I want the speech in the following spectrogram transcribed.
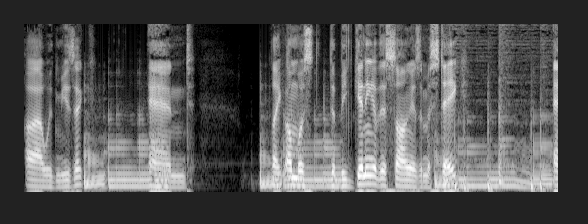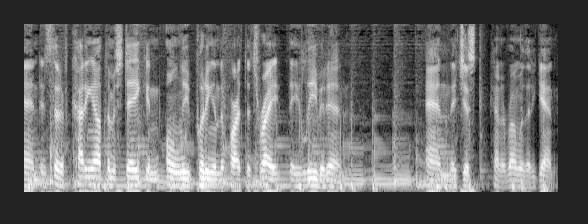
uh, with music. And like almost the beginning of this song is a mistake. And instead of cutting out the mistake and only putting in the part that's right, they leave it in. And they just kind of run with it again.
